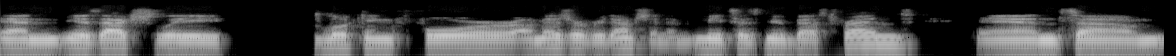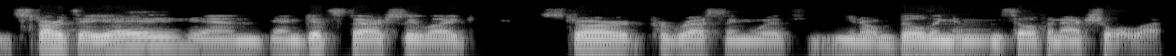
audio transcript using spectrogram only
and is actually looking for a measure of redemption and meets his new best friend and um, starts AA and and gets to actually like start progressing with you know building himself an actual life.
